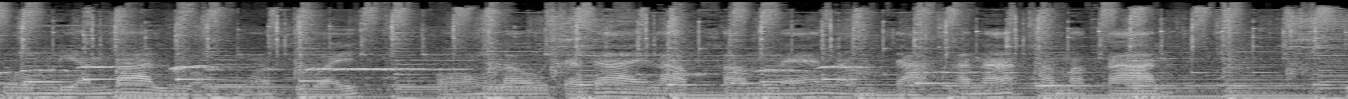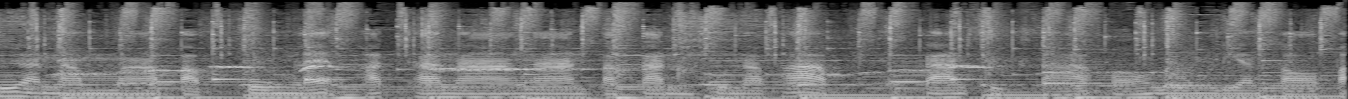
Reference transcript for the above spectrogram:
โรงเรียนบ้านหลวงหัวสวยของเราจะได้รับคำแนะนำจากคณะกรรมการ เพื่อนำมาปรับปรุงและพัฒนางานประกันคุณภาพ การศึกษาของโรงเรียนต่อไป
